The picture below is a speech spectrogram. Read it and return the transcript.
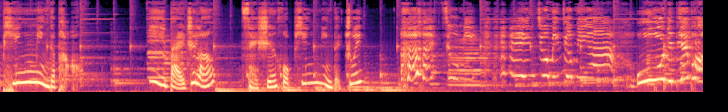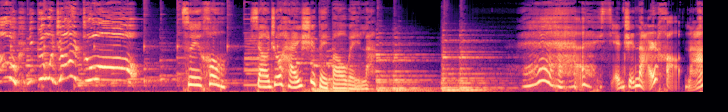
拼命的跑，一百只狼在身后拼命的追。救命！哎，救命！救命啊！哦，你别跑！你给我站住！最后，小猪还是被包围了。哎，先吃哪儿好呢？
